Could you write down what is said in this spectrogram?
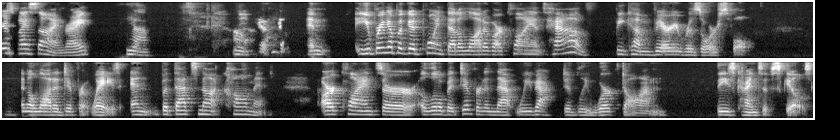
here's my sign right? Yeah. Um, yeah. And you bring up a good point that a lot of our clients have become very resourceful mm-hmm. in a lot of different ways. And but that's not common. Our clients are a little bit different in that we've actively worked on these kinds of skills.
